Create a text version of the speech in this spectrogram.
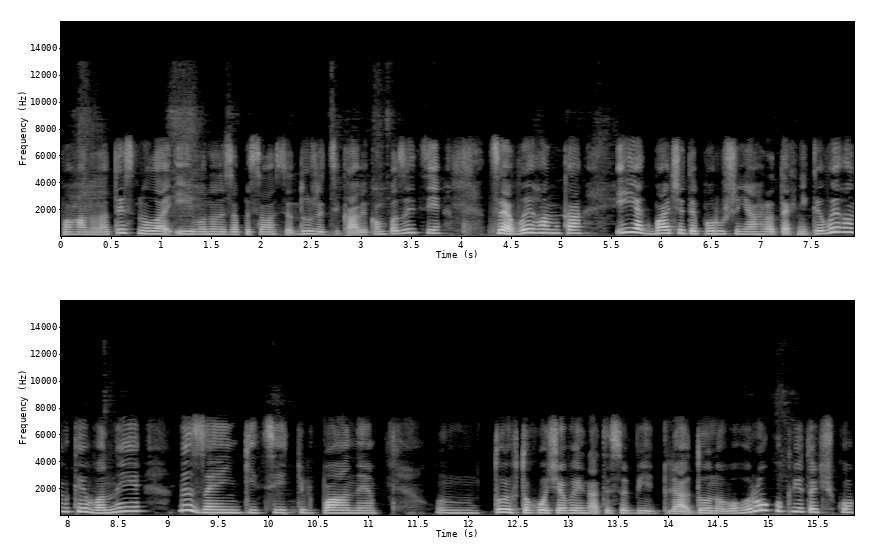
погано натиснула і воно не записалося. Дуже цікаві композиції. Це виганка. І, як бачите, порушення агротехніки виганки, вони низенькі, ці тюльпани. Той, хто хоче вигнати собі для, до Нового року квіточку,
